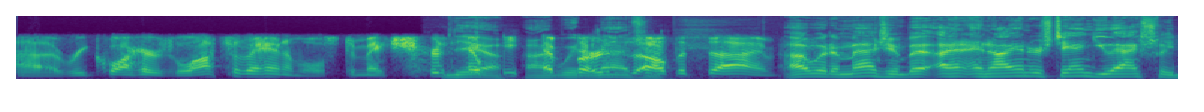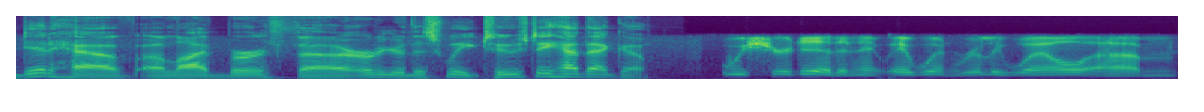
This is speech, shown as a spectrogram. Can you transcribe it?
uh, requires lots of animals to make sure that yeah, we have births imagine. all the time. I would imagine, but and I understand you actually did have a live birth uh, earlier this week, Tuesday. How'd that go? We sure did, and it, it went really well. Um,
